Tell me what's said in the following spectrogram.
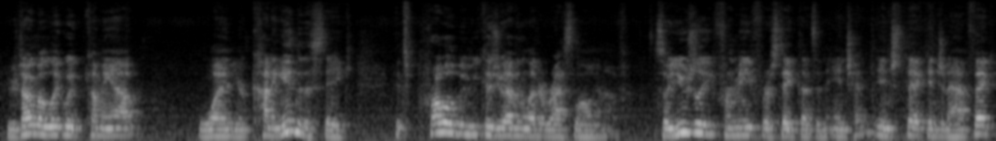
If you're talking about liquid coming out when you're cutting into the steak, it's probably because you haven't let it rest long enough. So usually for me, for a steak that's an inch inch thick, inch and a half thick,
